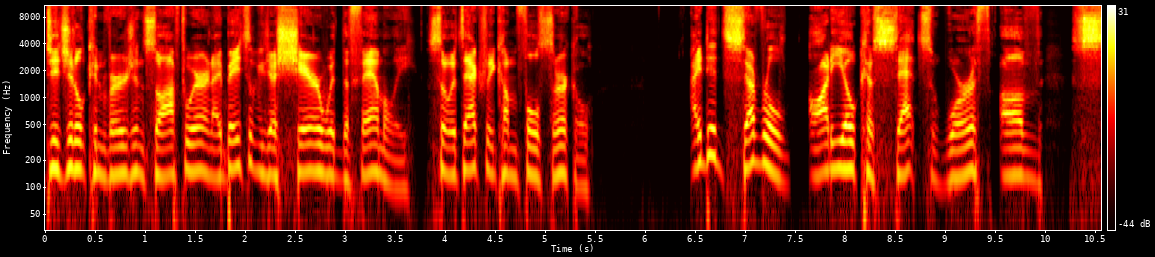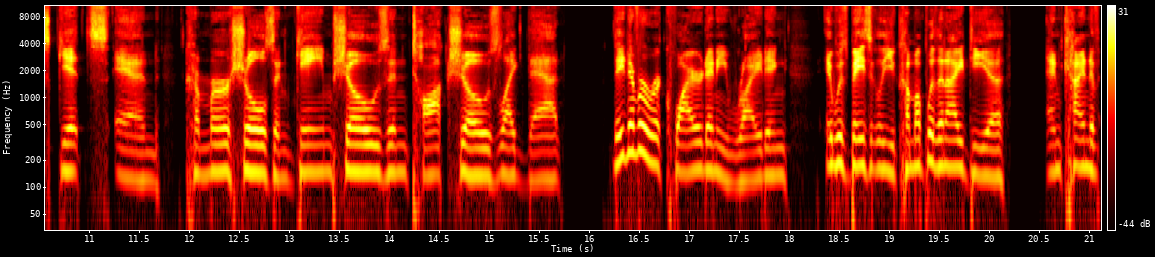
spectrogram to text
digital conversion software and I basically just share with the family. So it's actually come full circle. I did several audio cassettes worth of skits and commercials and game shows and talk shows like that. They never required any writing. It was basically you come up with an idea and kind of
